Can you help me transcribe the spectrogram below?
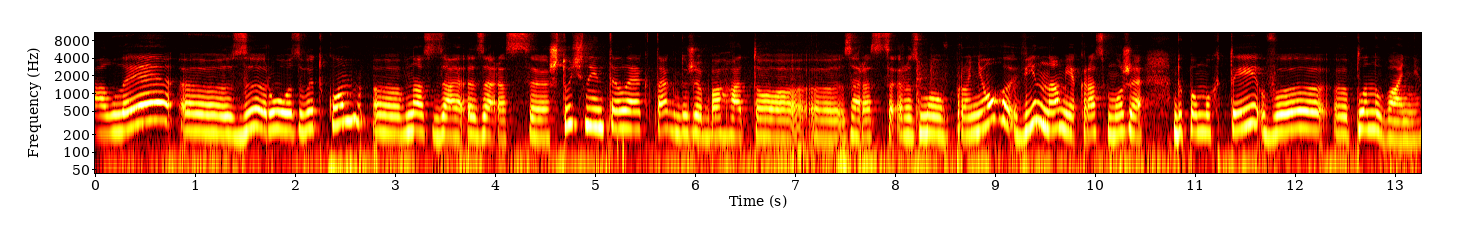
але е, з розвитком е, в нас за, зараз е, штучний інтелект, так дуже багато зараз розмов про нього. Він нам якраз може допомогти в плануванні.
